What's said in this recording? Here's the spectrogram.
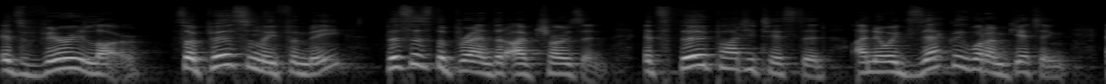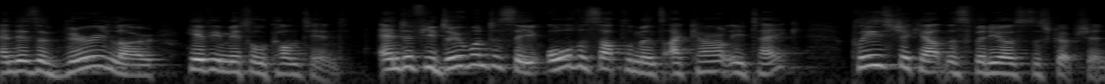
it's very low. So personally for me, this is the brand that I've chosen. It's third party tested, I know exactly what I'm getting, and there's a very low heavy metal content. And if you do want to see all the supplements I currently take, please check out this video's description.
